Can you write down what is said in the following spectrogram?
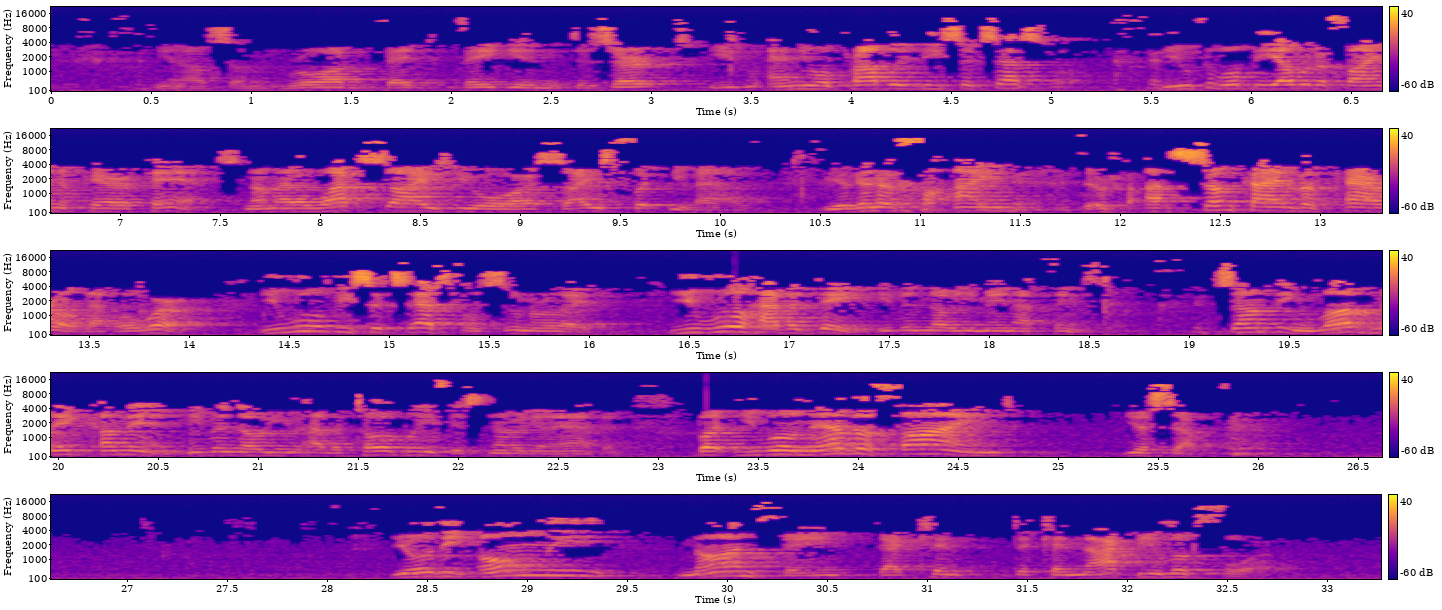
you know, some raw vegan dessert, you, and you will probably be successful you will be able to find a pair of pants. No matter what size you are, size foot you have, you're going to find uh, some kind of apparel that will work. You will be successful sooner or later. You will have a date, even though you may not think so. Something, love may come in, even though you have a total belief it's never going to happen. But you will never find yourself. You're the only non thing that, can, that cannot be looked for.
